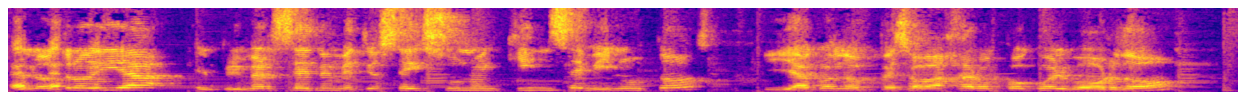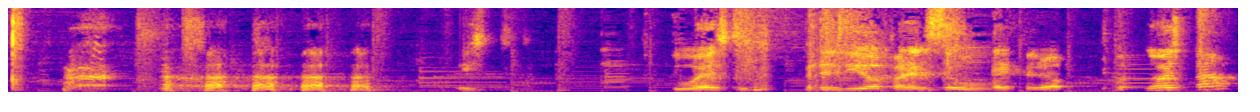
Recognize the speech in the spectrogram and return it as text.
El otro día, el primer set me metió 6-1 en 15 minutos y ya cuando empezó a bajar un poco el Bordeaux, estuve así prendido para el segundo, pero no está.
